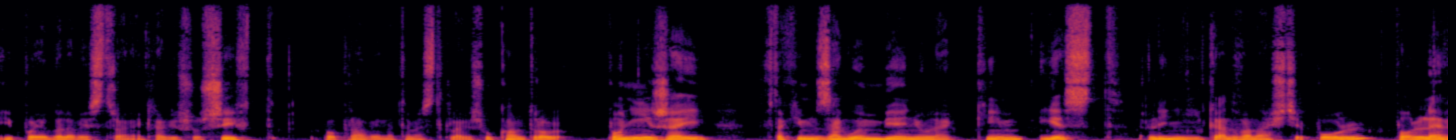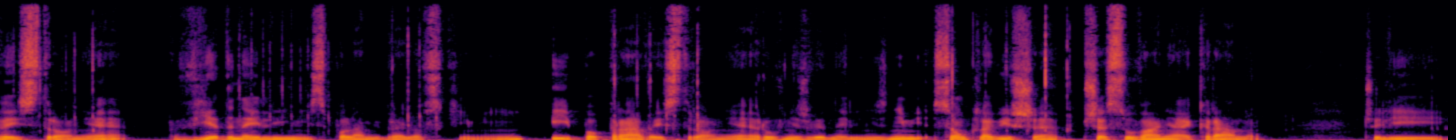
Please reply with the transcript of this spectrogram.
i po jego lewej stronie klawiszu Shift, po prawej natomiast klawiszu Control. Poniżej, w takim zagłębieniu lekkim, jest linijka 12 pól. Po lewej stronie w jednej linii z polami brajlowskimi i po prawej stronie, również w jednej linii z nimi, są klawisze przesuwania ekranu, czyli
